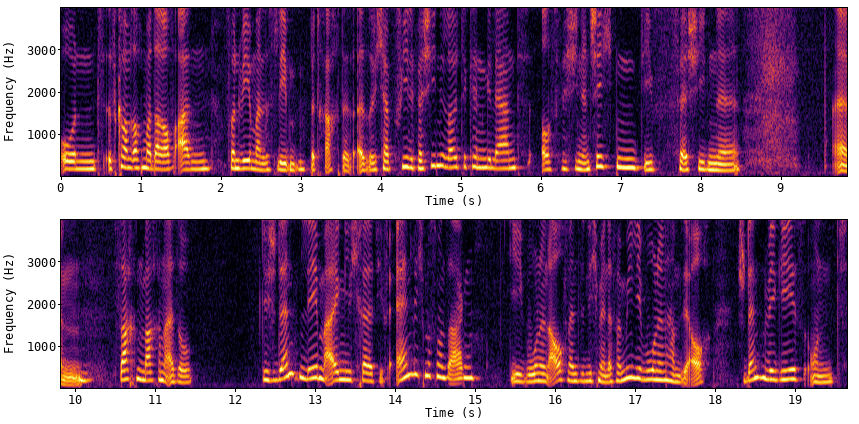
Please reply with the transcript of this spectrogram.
Und es kommt auch mal darauf an, von wem man das Leben betrachtet. Also ich habe viele verschiedene Leute kennengelernt aus verschiedenen Schichten, die verschiedene ähm, Sachen machen. Also die Studenten leben eigentlich relativ ähnlich, muss man sagen. Die wohnen auch, wenn sie nicht mehr in der Familie wohnen, haben sie auch Studenten-WGs und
